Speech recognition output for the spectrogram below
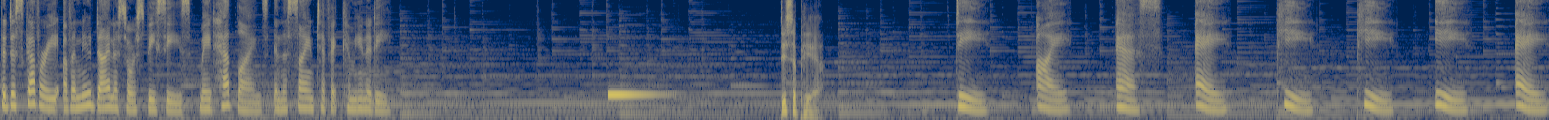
The discovery of a new dinosaur species made headlines in the scientific community. Disappear. D. I. S. A. P. P. E A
